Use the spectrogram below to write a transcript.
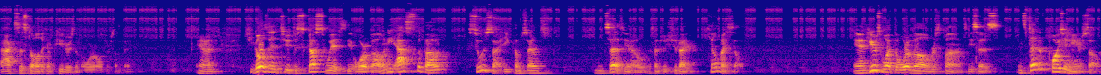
access to all the computers in the world or something. And she goes in to discuss with the Orville, and he asks about suicide. He comes down and says, you know, essentially, should I kill myself? And here's what the Orville responds. He says, instead of poisoning yourself,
